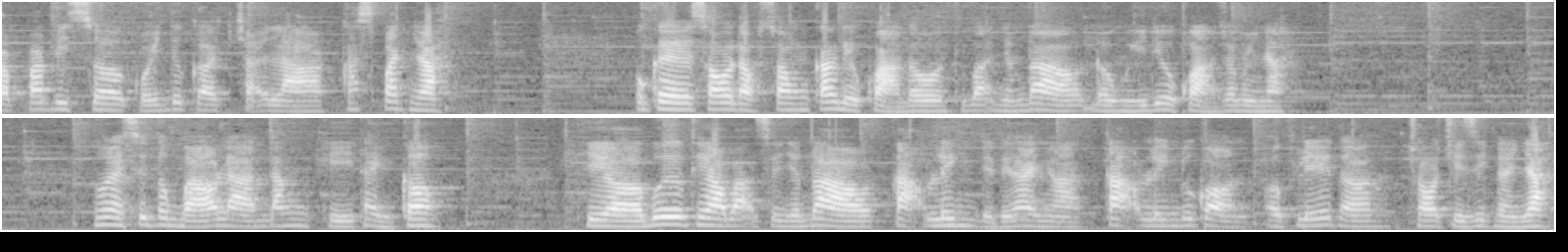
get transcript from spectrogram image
uh, publisher có hình thức uh, chạy là cashback nha. Ok, sau đọc xong các điều khoản rồi thì bạn nhấn vào đồng ý điều khoản cho mình này. Lúc này xin thông báo là đăng ký thành công thì uh, bước tiếp theo bạn sẽ nhấn vào tạo link để tiến hành uh, tạo link đúc gọn affiliate uh, cho chiến dịch này nha.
